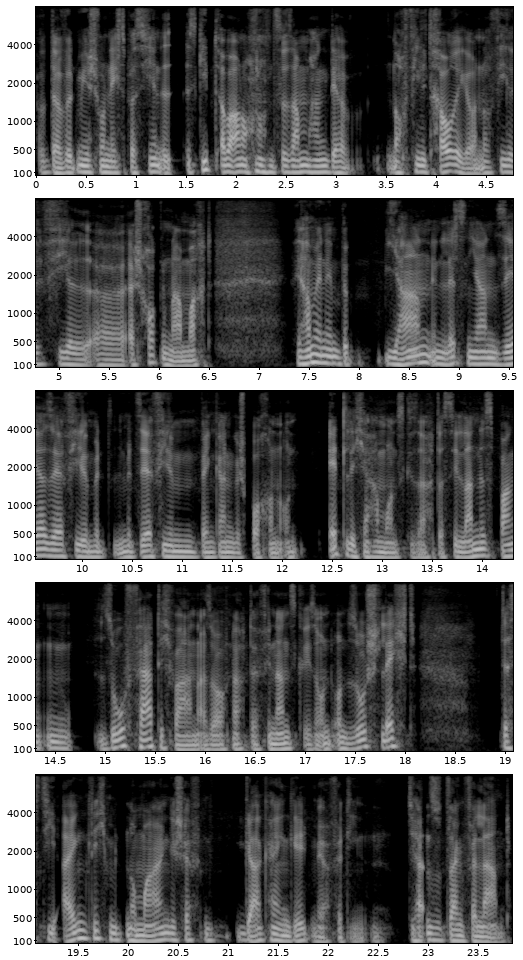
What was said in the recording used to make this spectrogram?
da wird mir schon nichts passieren. Es gibt aber auch noch einen Zusammenhang, der noch viel trauriger und noch viel, viel äh, erschrockener macht. Wir haben in den Jahren, in den letzten Jahren sehr, sehr viel mit, mit sehr vielen Bankern gesprochen und etliche haben uns gesagt, dass die Landesbanken so fertig waren, also auch nach der Finanzkrise und, und so schlecht, dass die eigentlich mit normalen Geschäften gar kein Geld mehr verdienten. Die hatten sozusagen verlernt.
